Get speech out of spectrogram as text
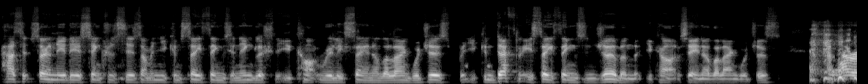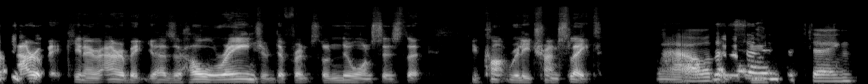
has its own idiosyncrasies. I mean, you can say things in English that you can't really say in other languages, but you can definitely say things in German that you can't say in other languages. And Ara- Arabic, you know, Arabic has a whole range of different sort of nuances that you can't really translate. Wow, that's so Um, interesting.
